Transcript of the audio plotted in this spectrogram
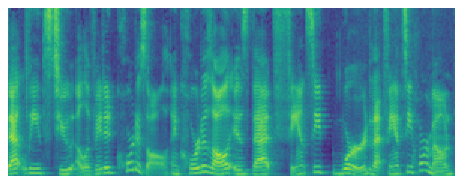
that leads to elevated cortisol. And cortisol is that fancy word, that fancy hormone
